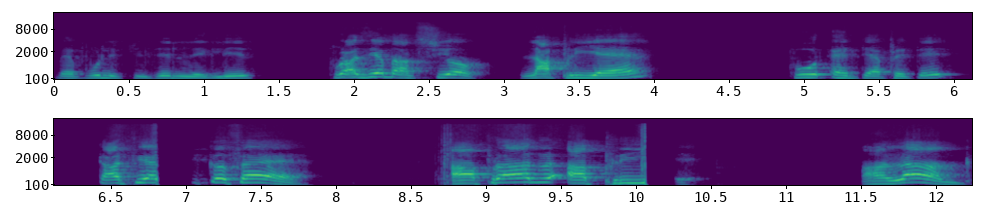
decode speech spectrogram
mais pour l'utilité de l'Église. Troisième action, la prière pour interpréter. Quatrième, que faire? Apprendre à prier en langue,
